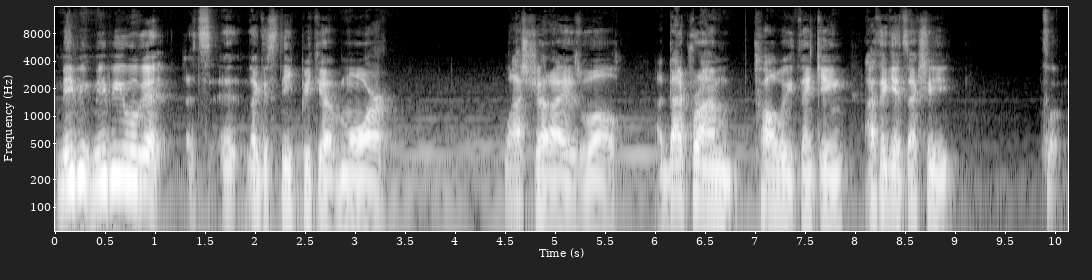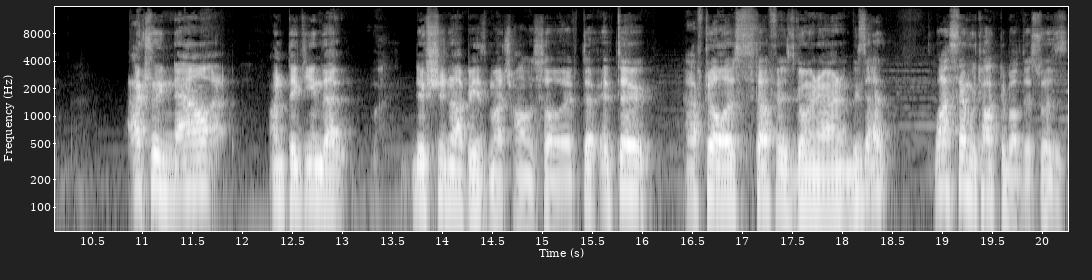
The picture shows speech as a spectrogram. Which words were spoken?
maybe maybe we'll get uh, like a sneak peek of more Last Jedi as well. That's what I'm probably thinking. I think it's actually actually now I'm thinking that there should not be as much Han Solo if there if there after all this stuff is going on because I, last time we talked about this was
